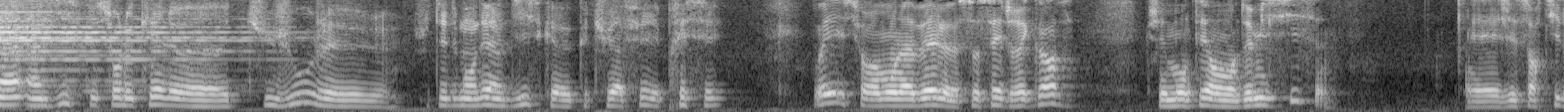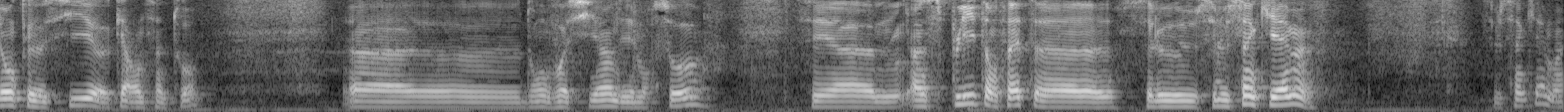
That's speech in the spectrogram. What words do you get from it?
Un, disque sur lequel euh, tu joues, je, t'ai demandé un disque que tu as fait presser. Oui, sur mon label Sausage Records, que j'ai monté en 2006. Et j'ai sorti donc 6 45 tours. Euh, dont voici un des morceaux. C'est euh, un split en fait, euh, c'est le, le cinquième. C'est le cinquième, ouais.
